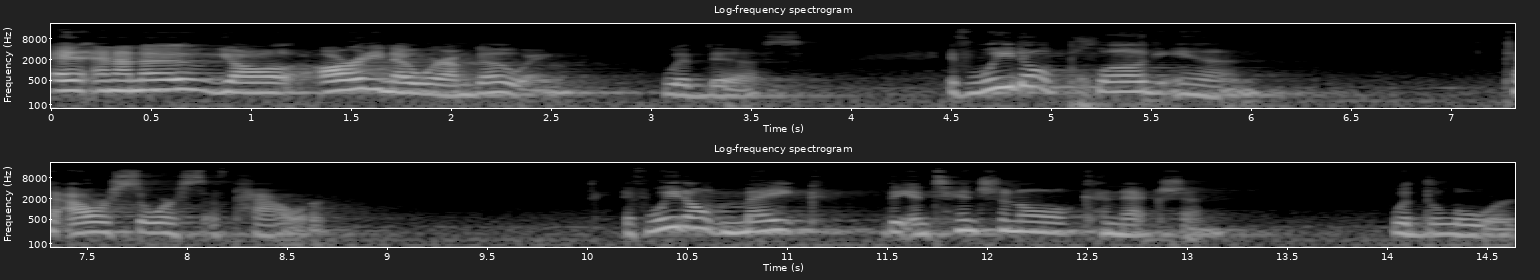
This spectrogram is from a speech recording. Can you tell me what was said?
And, and I know y'all already know where I'm going with this. If we don't plug in to our source of power, if we don't make the intentional connection with the Lord,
